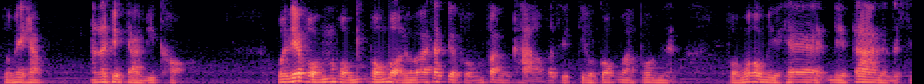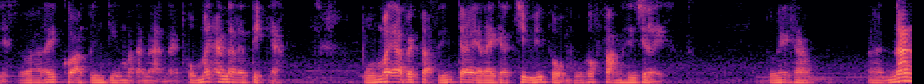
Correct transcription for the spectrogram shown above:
ถูกไหมครับ อันนั้นคือการวิเคราะห์ วันนี้ผมผมผมบอกเลยว่าถ้าเกิดผมฟังข่าวประสิทธิ์เจียวกกมาปุ๊บเนี่ยผมก็คงมีแค่ Data Analysis ว่าไอ้ความเป็นจริงมาขนาดไหน ผมไม่ Analytic อะผมไม่เอาไปตัดสินใจอะไรกับชีวิตผม ผมก็ฟังเฉยๆถูกไหมครับ นั่น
